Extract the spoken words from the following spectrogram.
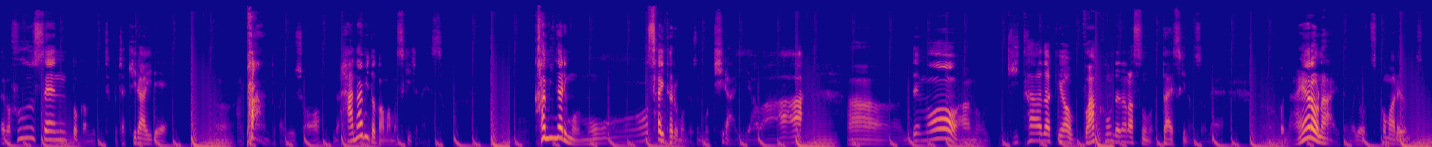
だから風船とかめちゃくちゃ嫌いで、うん、あのパンとか言うでしょ？花火とかもあんま好きじゃないですよ。雷ももう最たるもんですね。もう嫌いやわあでも、あの、ギターだけは爆音で鳴らすの大好きなんですよね。これなんやろなってもよう突っ込まれるんですけど。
